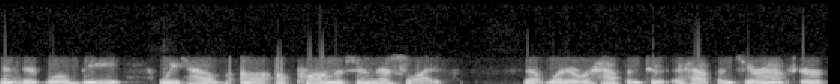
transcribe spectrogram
And it will be, we have a, a promise in this life that whatever happen to, happens hereafter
